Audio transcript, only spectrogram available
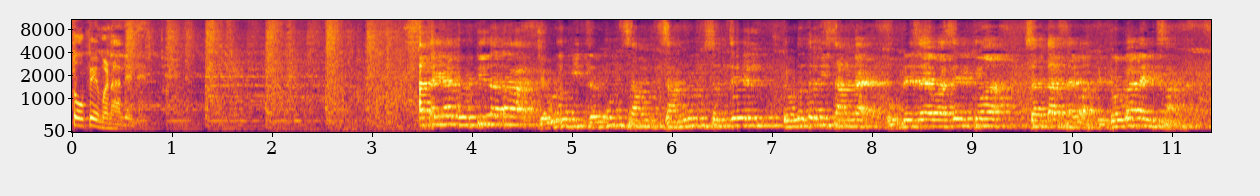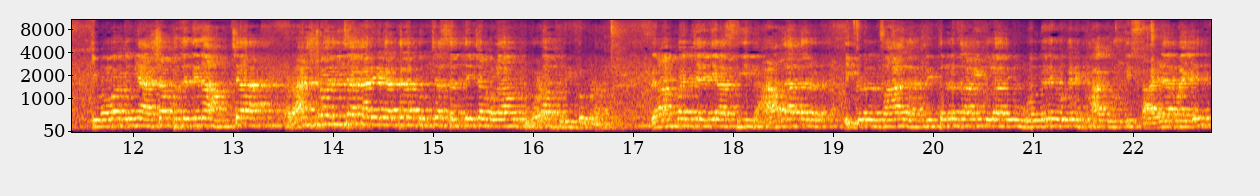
टोपे म्हणालेले. आता या गोष्टीत आता जेवढं मी जमून सांगून समजेल तेवढं तर मी सांगणार. भुमरे साहेब असेल किंवा सरदार साहेब असतील दोघांना मी सांगणार. की बाबा तुम्ही अशा पद्धतीनं आमच्या राष्ट्रवादीच्या कार्यकर्त्याला तुमच्या सत्तेच्या बळावर घोडापुरी करू नका. ग्रामपंचायती असतील आला तर इकडं चाळ घातली तरच आम्ही तुला देऊ. वगैरे वगैरे ह्या गोष्टी टाळल्या पाहिजेत.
